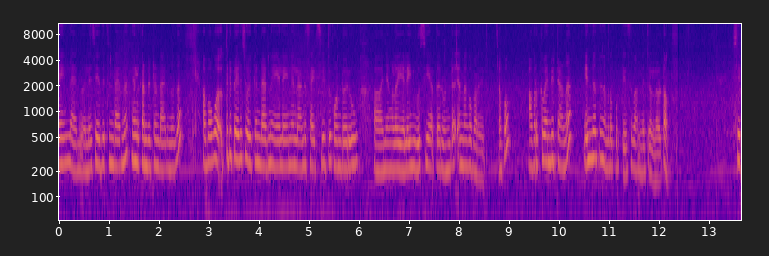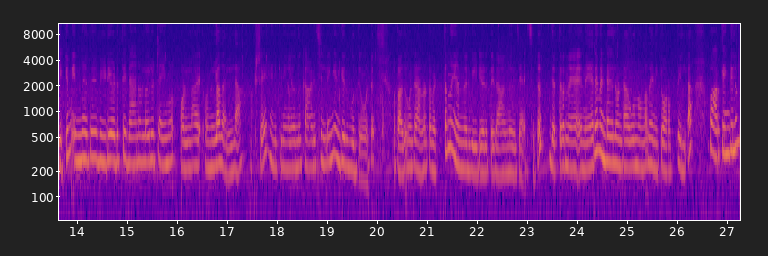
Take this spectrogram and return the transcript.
ലൈനിലായിരുന്നു അല്ലേ ചെയ്തിട്ടുണ്ടായിരുന്നത്? നിങ്ങൾ കണ്ടിട്ടുണ്ടായിരുന്നത്. അപ്പോൾ ഒത്തിരി പേര് ചോദിക്കുന്നുണ്ടായിരുന്നു എ ലൈൻ അല്ലാണ്ട് സൈഡ് സ്ലിറ്റ് കൊണ്ടൊരു ഞങ്ങൾ എ ലൈൻ യൂസ് ചെയ്യാത്തവരുണ്ട് എന്നൊക്കെ പറഞ്ഞിട്ട്. അപ്പോൾ അവർക്ക് വേണ്ടിയിട്ടാണ് ഇന്നത്തെ നമ്മുടെ കുർത്തീസ് വന്നിട്ടുള്ളത് കേട്ടോ. ശരിക്കും ഇന്ന് ഇത് വീഡിയോ എടുത്തിടാനുള്ള ഒരു ടൈം ഉള്ള ഉള്ളതല്ല. പക്ഷേ എനിക്ക് നിങ്ങളെ ഒന്ന് കാണിച്ചില്ലെങ്കിൽ എനിക്കൊരു ബുദ്ധിമുട്ട്. അപ്പോൾ അതുകൊണ്ടാണ് കേട്ടോ പെട്ടെന്ന് ഞാനൊരു വീഡിയോ എടുത്തിടാമെന്ന് വിചാരിച്ചത്. ഇത് നേരം എന്റെ കയ്യിൽ ഉണ്ടാകും എന്നുള്ളത് എനിക്ക് ഉറപ്പില്ല. അപ്പോൾ ആർക്കെങ്കിലും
